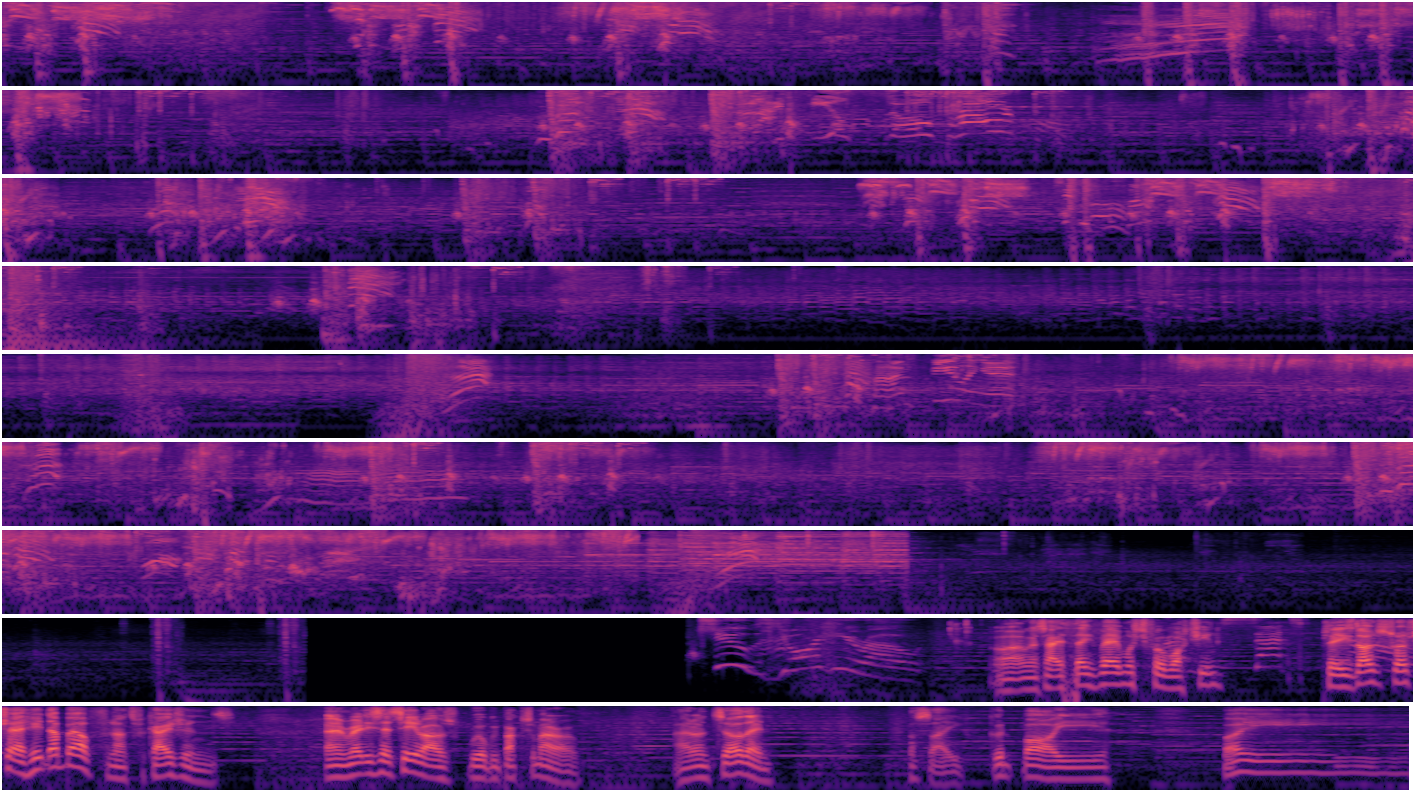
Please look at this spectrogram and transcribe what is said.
Yeah. Choose your hero. Alright, I'm going to say thank you very much for watching. Please like, subscribe, share, hit that bell for notifications. And ReadySet Heroes we'll be back tomorrow. And until then, I'll say goodbye. Bye.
